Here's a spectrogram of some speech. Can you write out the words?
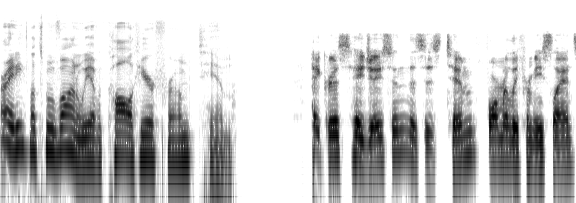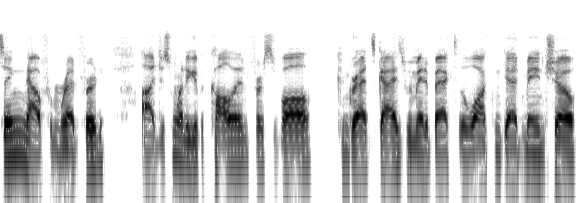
Alrighty, let's move on. We have a call here from Tim. Hey, Chris. Hey, Jason. This is Tim, formerly from East Lansing, now from Redford. I uh, just wanted to give a call in. First of all, congrats, guys. We made it back to the Walking Dead main show.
